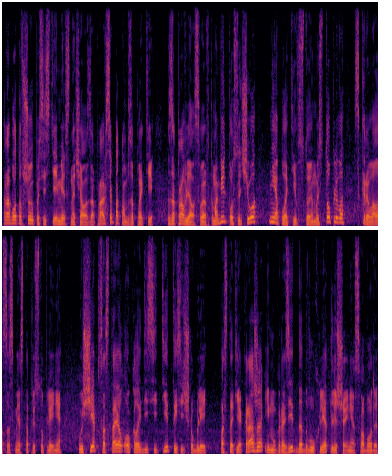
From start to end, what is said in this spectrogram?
работавшую по системе «сначала заправься, потом заплати». Заправлял свой автомобиль, после чего, не оплатив стоимость топлива, скрывался с места преступления. Ущерб составил около 10 тысяч рублей. По статье кража ему грозит до двух лет лишения свободы.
